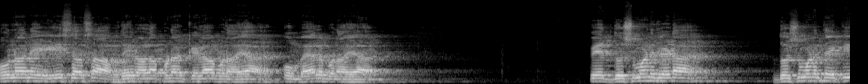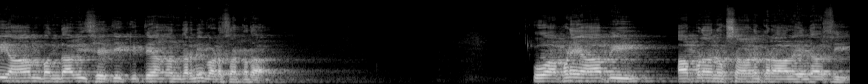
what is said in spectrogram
ਉਹਨਾਂ ਨੇ ਇਸ ਹਿਸਾਬ ਦੇ ਨਾਲ ਆਪਣਾ ਕਿਲਾ ਬਣਾਇਆ, ਉਹ ਮਹਿਲ ਬਣਾਇਆ। ਤੇ ਦੁਸ਼ਮਣ ਜਿਹੜਾ, ਦੁਸ਼ਮਣ ਤੇ ਕੀ ਆਮ ਬੰਦਾ ਵੀ ਛੇਤੀ ਕਿਤਿਆਂ ਅੰਦਰ ਨਹੀਂ ਵੜ ਸਕਦਾ। ਉਹ ਆਪਣੇ ਆਪ ਹੀ ਆਪਣਾ ਨੁਕਸਾਨ ਕਰਾ ਲੈਂਦਾ ਸੀ।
